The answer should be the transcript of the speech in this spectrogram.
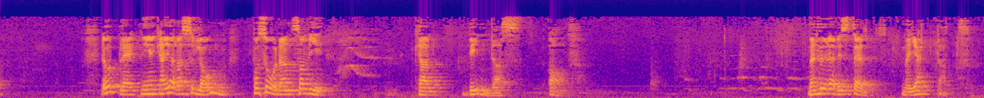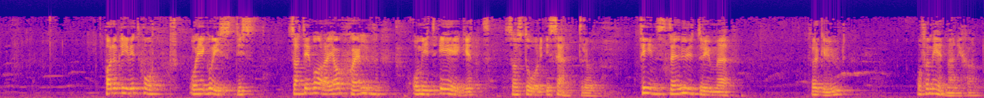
Ja, uppräkningen kan göras lång på sådant som vi kan bindas av. Men hur är det ställt med hjärtat? Har det blivit hårt och egoistiskt så att det är bara jag själv och mitt eget som står i centrum? Finns det utrymme för Gud och för medmänniskan?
